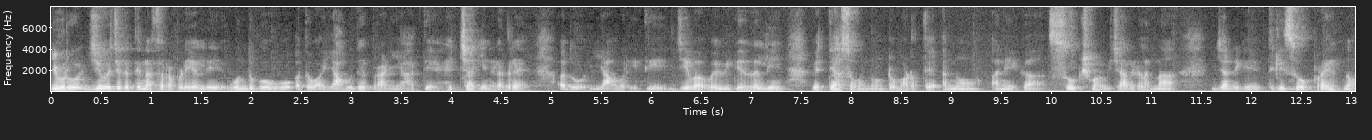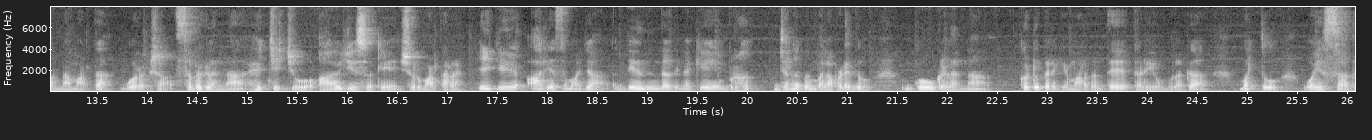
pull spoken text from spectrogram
ಇವರು ಜೀವ ಜಗತ್ತಿನ ಸರಪಳಿಯಲ್ಲಿ ಒಂದು ಗೋವು ಅಥವಾ ಯಾವುದೇ ಪ್ರಾಣಿಯ ಹತ್ಯೆ ಹೆಚ್ಚಾಗಿ ನಡೆದರೆ ಅದು ಯಾವ ರೀತಿ ಜೀವ ವೈವಿಧ್ಯದಲ್ಲಿ ವ್ಯತ್ಯಾಸವನ್ನು ಉಂಟು ಮಾಡುತ್ತೆ ಅನ್ನೋ ಅನೇಕ ಸೂಕ್ಷ್ಮ ವಿಚಾರಗಳನ್ನು ಜನರಿಗೆ ತಿಳಿಸೋ ಪ್ರಯತ್ನವನ್ನು ಮಾಡ್ತಾ ಗೋರಕ್ಷಾ ಸಭೆಗಳನ್ನು ಹೆಚ್ಚೆಚ್ಚು ಆಯೋಜಿಸೋಕೆ ಶುರು ಮಾಡ್ತಾರೆ. ಹೀಗೆ ಆರ್ಯ ಸಮಾಜ ದಿನದಿಂದ ದಿನಕ್ಕೆ ಬೃಹತ್ ಜನ ಬೆಂಬಲ ಪಡೆದು ಗೋವುಗಳನ್ನು ಕಟುಕರಿಗೆ ಮಾರದಂತೆ ತಡೆಯುವ ಮೂಲಕ ಮತ್ತು ವಯಸ್ಸಾದ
